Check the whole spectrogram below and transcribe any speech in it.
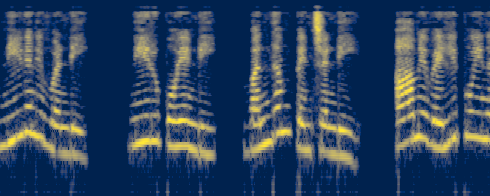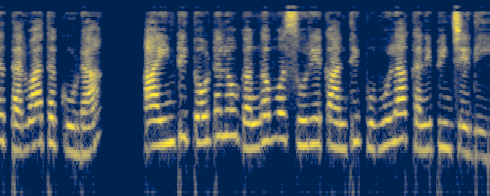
నీడనివ్వండి. నీరు పోయండి. బంధం పెంచండి. ఆమె వెళ్ళిపోయిన తర్వాత కూడా ఆ ఇంటి తోటలో గంగవ్వ సూర్యకాంతి పువ్వులా కనిపించేది.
